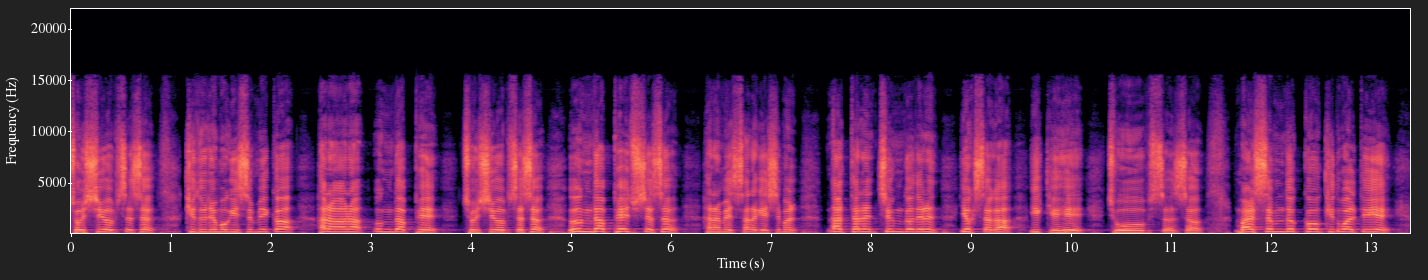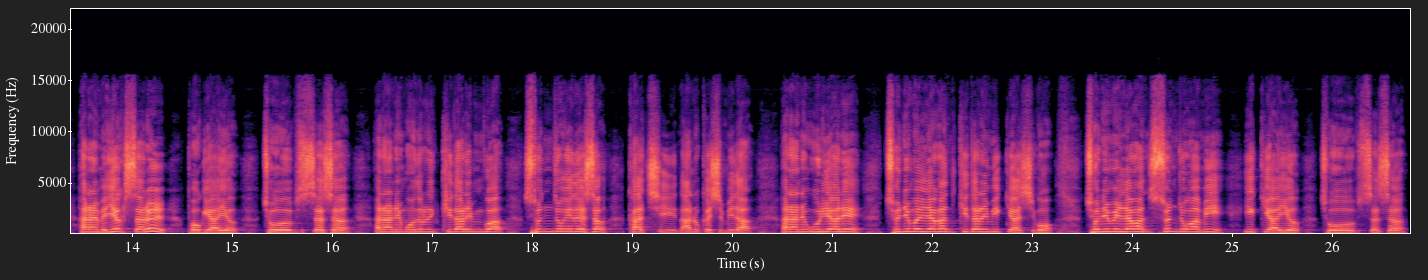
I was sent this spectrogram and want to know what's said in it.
주시옵소서. 기도 제목이 있습니까? 하나하나 응답해 주시옵소서. 응답해 주셔서 하나님의 살아계심을 나타내는 증거되는 역사가 있게 해 주옵소서. 말씀 듣고 기도할 때에 하나님의 역사를 보게 하여 주옵소서. 하나님 오늘은 기다림과 순종에 대해서 같이 나눌 것입니다. 하나님 우리 안에 주님을 향한 기다림이 있게 하시고 주님을 향한 순종함이 있게 하여 주옵소서.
